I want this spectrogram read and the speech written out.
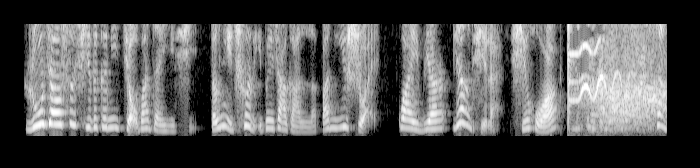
如胶似漆的跟你搅拌在一起，等你彻底被榨干了，把你一甩。挂一边晾起来，齐活。哼，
